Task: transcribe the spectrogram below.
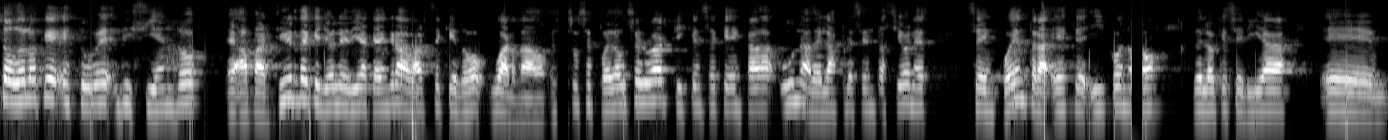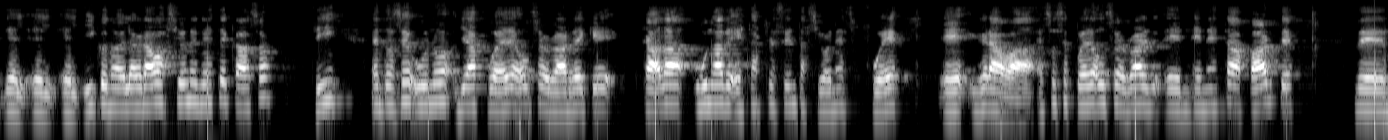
todo lo que estuve diciendo eh, a partir de que yo le di acá en grabar se quedó guardado. Eso se puede observar. Fíjense que en cada una de las presentaciones se encuentra este icono de lo que sería eh, el, el, icono de la grabación en este caso. ¿sí? Entonces uno ya puede observar de que cada una de estas presentaciones fue eh, grabada. Eso se puede observar en, esta parte de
